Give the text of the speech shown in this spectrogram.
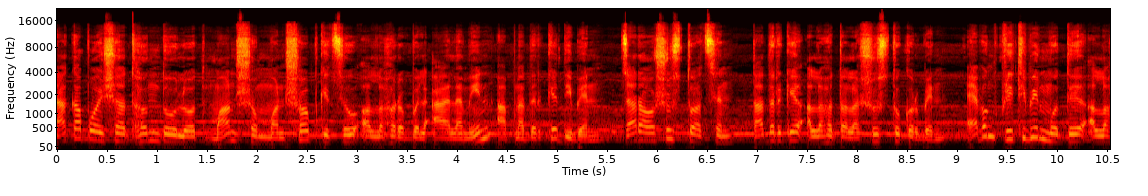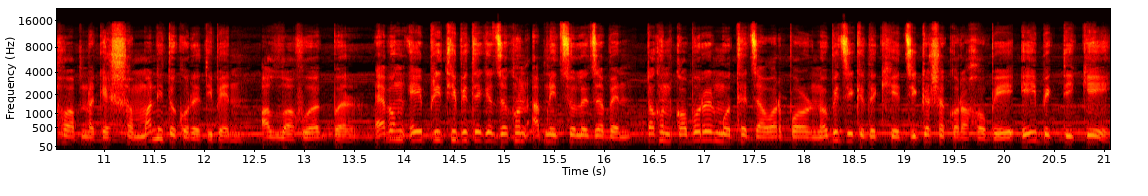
টাকা পয়সা ধন, দৌলত, মান সম্মান সবকিছু আল্লাহ রব্বুল আলামিন আপনাদেরকে দিবেন। যারা অসুস্থ আছেন, তাদেরকে আল্লাহ তালা সুস্থ করবেন এবং পৃথিবীর মধ্যে আল্লাহ আপনাকে সম্মানিত করে দিবেন। আল্লাহু আকবর। এবং এই পৃথিবী থেকে যখন আপনি চলে যাবেন, তখন কবরের মধ্যে যাওয়ার পর নবীজিকে দেখিয়ে জিজ্ঞাসা করা হবে, এই ব্যক্তি কে?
